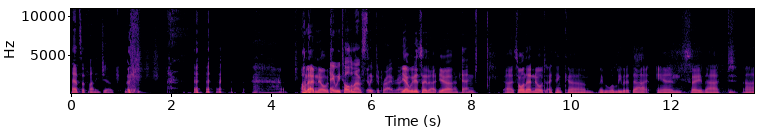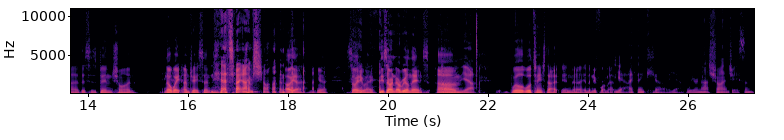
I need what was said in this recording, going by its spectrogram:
That's a funny joke. On that note, Hey, we told him I was sleep deprived, right? yeah, we did say that. Yeah. Okay. Mm. Uh, so on that note, I think um, maybe we'll leave it at that and say that uh, this has been Sean. No, wait, I'm Jason. That's right. I'm Sean. oh yeah, yeah. So anyway, these aren't our real names. Uh, Um, yeah. we'll we'll change that in uh, in the new format. Yeah. I think, uh, yeah, we are not Sean and Jason,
